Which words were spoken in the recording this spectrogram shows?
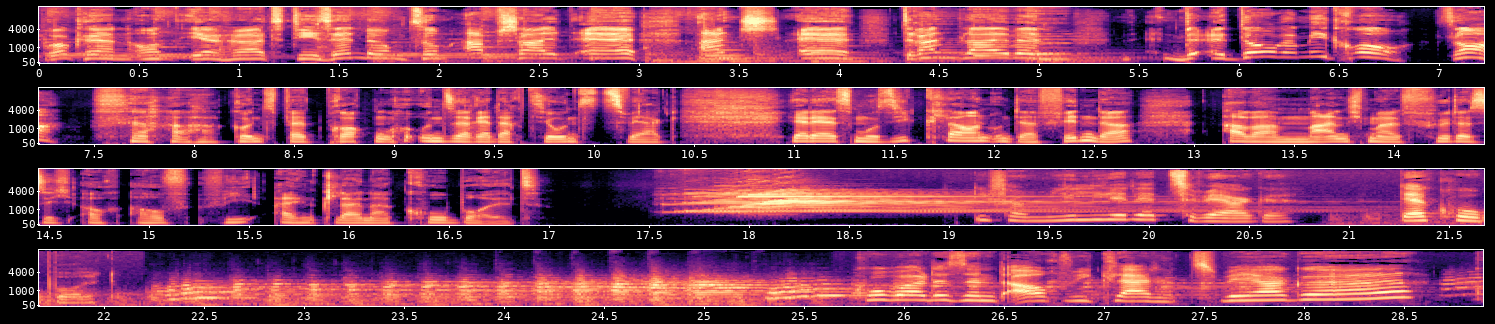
Brocken und ihr hört die Sendung zum Abschalt, äh, ansch, äh, dranbleiben. D äh, Dore Mikro. So. Gunstblatt Brocken, unser Redaktionszwerg. Ja, der ist Musikclown und Erfinder, aber manchmal führt er sich auch auf wie ein kleiner Kobold. Die Familie der Zwerge. Der Kobold. Kobolde sind auch wie kleine Zwerge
